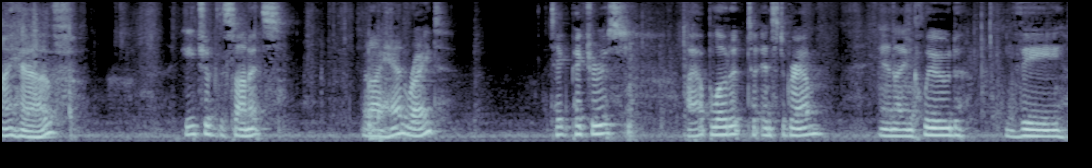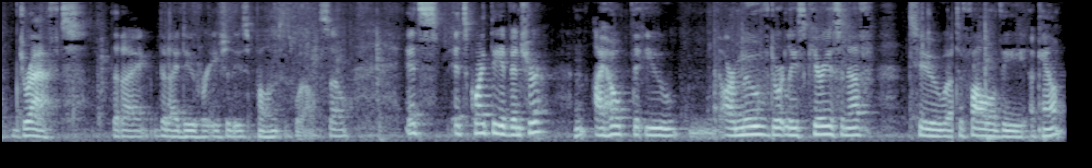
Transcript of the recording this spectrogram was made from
I have each of the sonnets that I handwrite. Take pictures, I upload it to Instagram, and I include the drafts that I that I do for each of these poems as well. So it's it's quite the adventure. I hope that you are moved or at least curious enough to, uh, to follow the account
